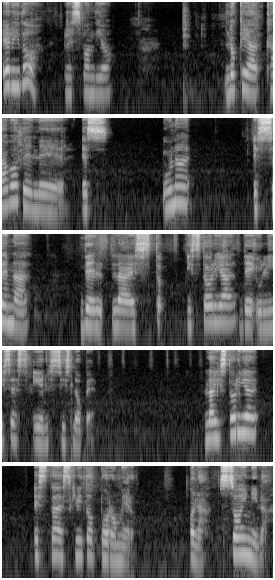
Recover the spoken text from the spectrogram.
herido, respondió. Lo que acabo de leer es una escena de la historia de Ulises y el Cíclope. La historia está escrita por Homero. Hola, soy Nila.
